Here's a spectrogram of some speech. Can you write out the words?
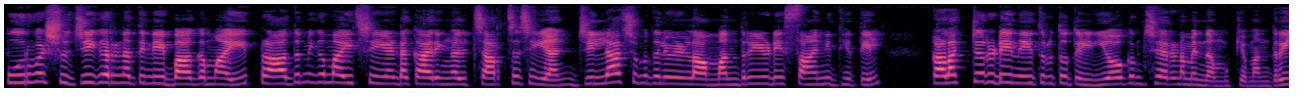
പൂർവ ശുചീകരണത്തിന്റെ ഭാഗമായി പ്രാഥമികമായി ചെയ്യേണ്ട കാര്യങ്ങൾ ചർച്ച ചെയ്യാൻ ജില്ലാ ചുമതലയുള്ള മന്ത്രിയുടെ സാന്നിധ്യത്തിൽ കളക്ടറുടെ നേതൃത്വത്തിൽ യോഗം ചേരണമെന്ന് മുഖ്യമന്ത്രി.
